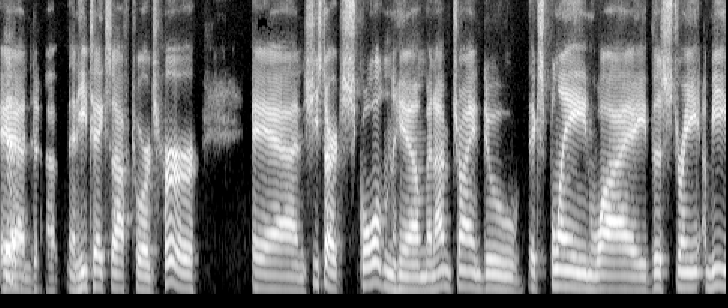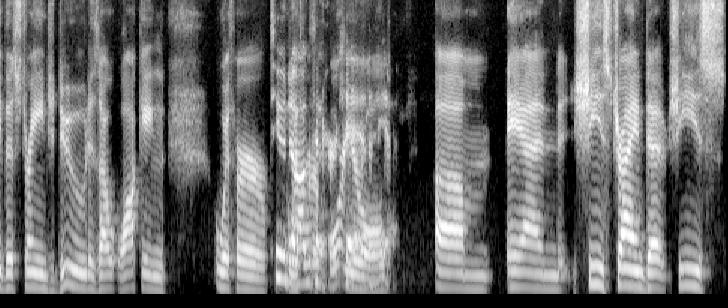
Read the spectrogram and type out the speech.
good. And uh, and he takes off towards her and she starts scolding him and i'm trying to explain why this strange me this strange dude is out walking with her two dogs her and her kid yeah. um and she's trying to she's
